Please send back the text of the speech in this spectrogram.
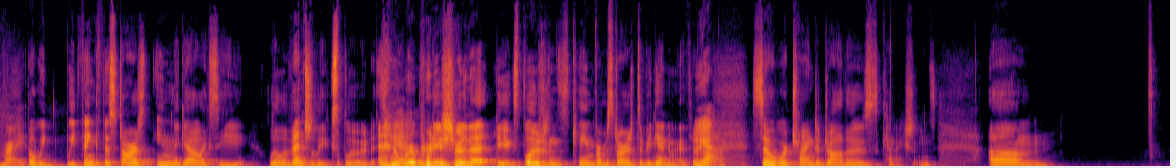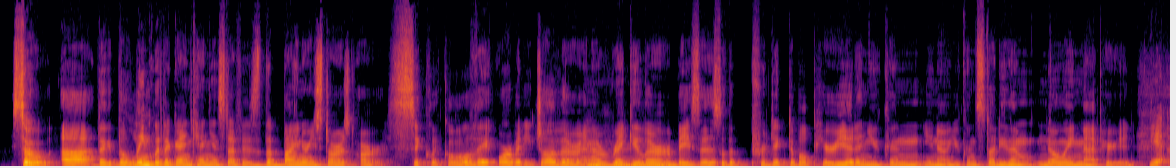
Right. But we we think the stars in the galaxy will eventually explode, and Yeah. we're pretty sure that the explosions came from stars to begin with, right? Yeah. So we're trying to draw those connections. Um, so uh, the the link with the Grand Canyon stuff is the binary stars are cyclical. They orbit each other in a regular basis with a predictable period, and you can you know you can study them knowing that period. Yeah.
